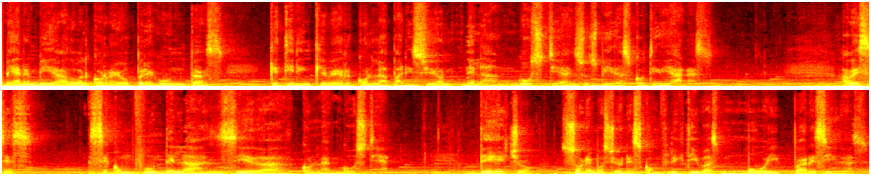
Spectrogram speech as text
me han enviado al correo preguntas que tienen que ver con la aparición de la angustia en sus vidas cotidianas. A veces se confunde la ansiedad con la angustia. De hecho, son emociones conflictivas muy parecidas.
